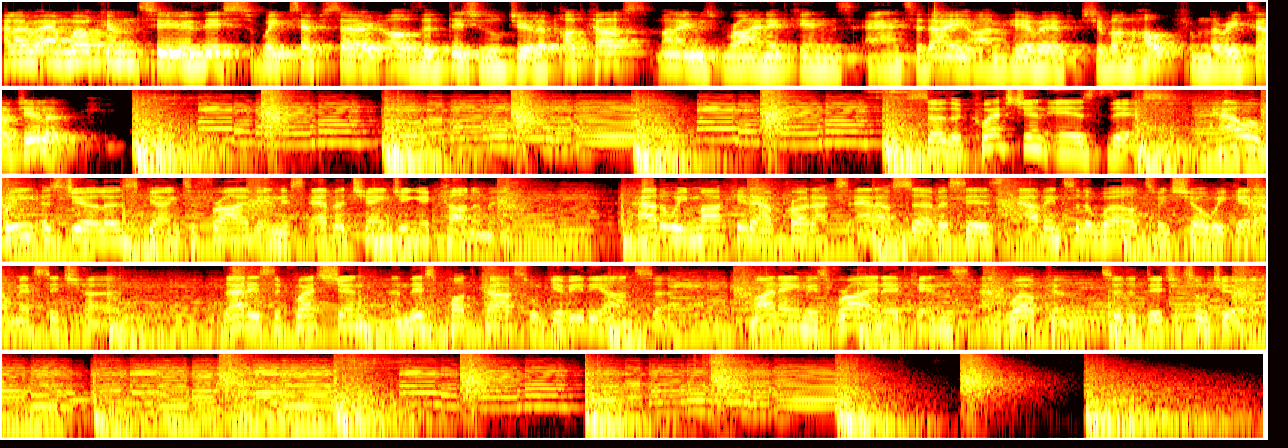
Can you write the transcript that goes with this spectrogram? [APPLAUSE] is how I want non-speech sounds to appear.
Hello and welcome to this week's episode of the Digital Jeweler podcast. My name is Ryan Edkins and today I'm here with Siobhan Holt from the Retail Jeweler. So the question is this How are we as jewelers going to thrive in this ever changing economy? How do we market our products and our services out into the world to ensure we get our message heard? That is the question, and this podcast will give you the answer. My name is Ryan Edkins, and welcome to the Digital Jeweler.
